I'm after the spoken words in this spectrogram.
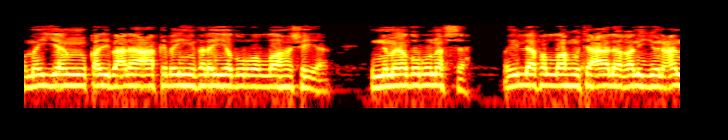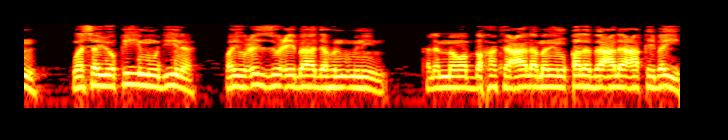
ومن ينقلب على عاقبيه فلن يضر الله شيئا إنما يضر نفسه وإلا فالله تعالى غني عنه وسيقيم دينه ويعز عباده المؤمنين. فلما وبخ تعالى من انقلب على عقبيه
